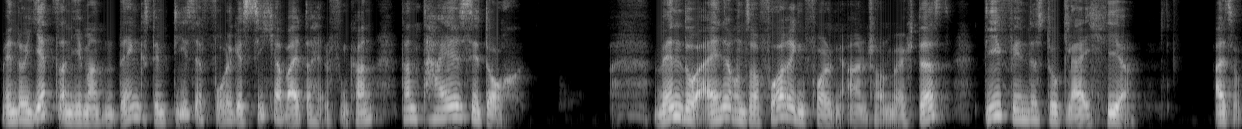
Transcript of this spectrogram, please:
Wenn du jetzt an jemanden denkst, dem diese Folge sicher weiterhelfen kann, dann teile sie doch. Wenn du eine unserer vorigen Folgen anschauen möchtest, die findest du gleich hier. Also,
